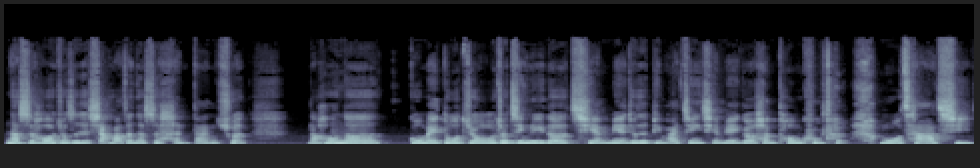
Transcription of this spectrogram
那时候就是想法真的是很单纯。然后呢，嗯、过没多久，我就经历了前面就是品牌经营前面一个很痛苦的 摩擦期。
